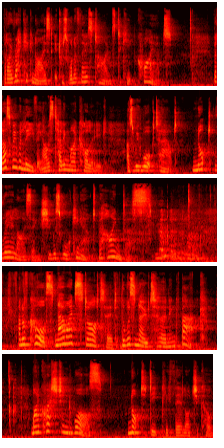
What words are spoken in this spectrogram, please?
but I recognised it was one of those times to keep quiet. But as we were leaving, I was telling my colleague as we walked out, not realising she was walking out behind us. and of course, now I'd started, there was no turning back. My question was not deeply theological.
